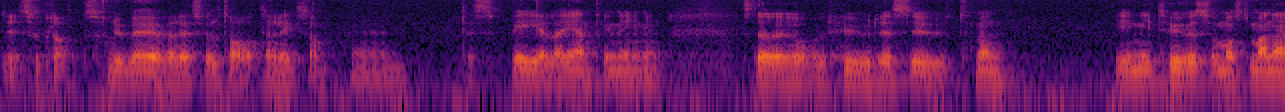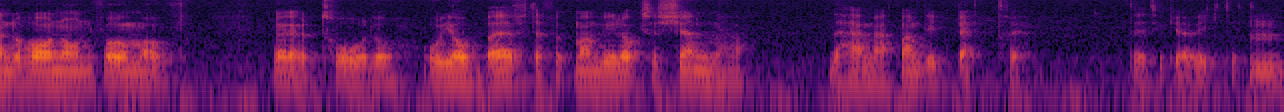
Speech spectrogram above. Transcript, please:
Det är såklart. du behöver resultaten liksom. Eh, Det spelar egentligen ingen större roll hur det ser ut men i mitt huvud så måste man ändå ha någon form av röd tråd och, och jobba efter för att man vill också känna det här med att man blir bättre. Det tycker jag är viktigt. Mm.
